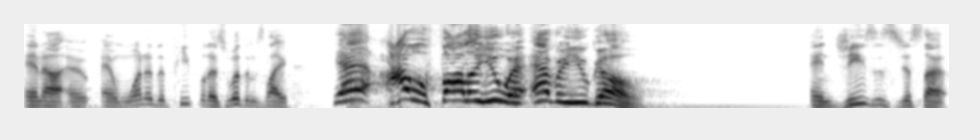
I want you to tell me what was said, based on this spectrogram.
and, uh, and, and one of the people that's with him is like, Yeah, I will follow you wherever you go. And Jesus just like,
